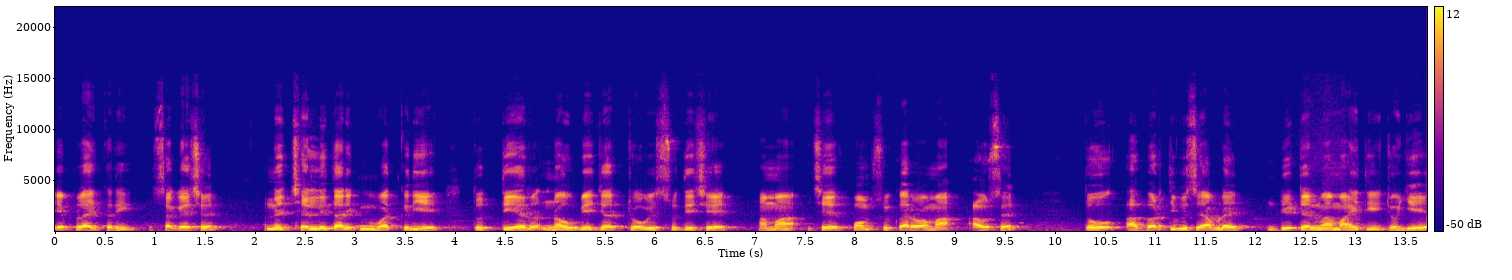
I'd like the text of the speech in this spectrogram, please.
એપ્લાય કરી શકે છે. અને છેલ્લી તારીખની વાત કરીએ તો તેર નવ બે હજાર ચોવીસ સુધી છે આમાં છે ફોર્મ સ્વીકારવામાં આવશે. તો આ ભરતી વિશે આપણે ડિટેલમાં માહિતી જોઈએ.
